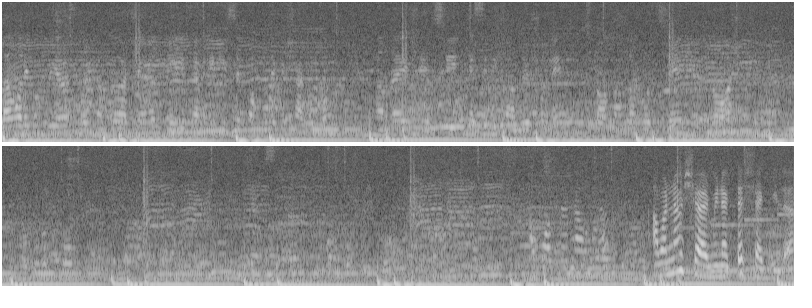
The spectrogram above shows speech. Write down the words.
আসসালামু আলাইকুম welcome to our channel daily family পক্ষ থেকে আমরা ফাউন্ডেশনে স্টল নাম্বার হচ্ছে দশ আমার নাম শারমিন আক্তার শাকিলা।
